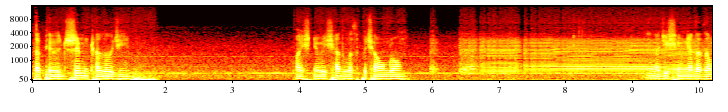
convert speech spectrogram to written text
ta pielgrzymka ludzi właśnie wysiadła z pociągu. I na dzisiaj mnie dadzą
